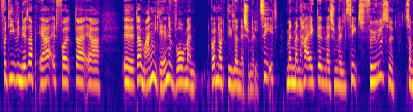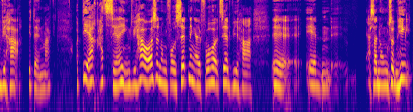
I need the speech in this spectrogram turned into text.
Fordi vi netop er et folk, der er... Øh, der er mange lande, hvor man godt nok deler nationalitet, men man har ikke den nationalitetsfølelse, som vi har i Danmark. Og det er ret særligt. Vi har også nogle forudsætninger i forhold til, at vi har øh, en altså nogle sådan helt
